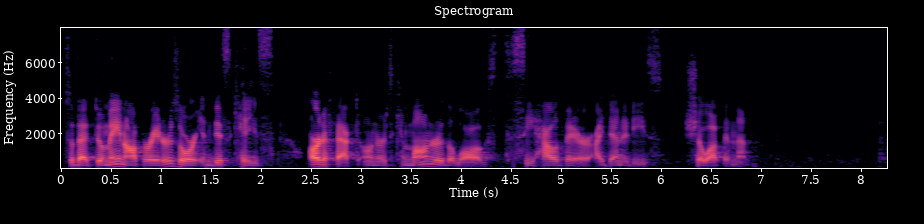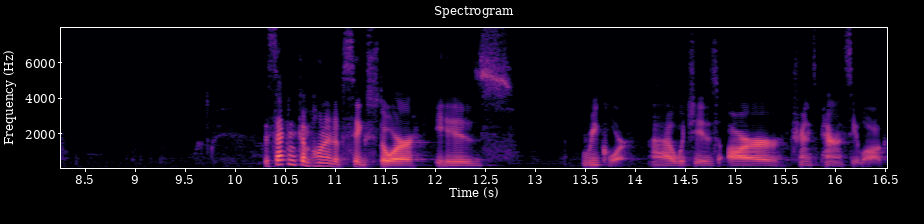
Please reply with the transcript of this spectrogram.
so that domain operators, or in this case, artifact owners, can monitor the logs to see how their identities show up in them. The second component of SigStore is Rekor, uh, which is our transparency log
